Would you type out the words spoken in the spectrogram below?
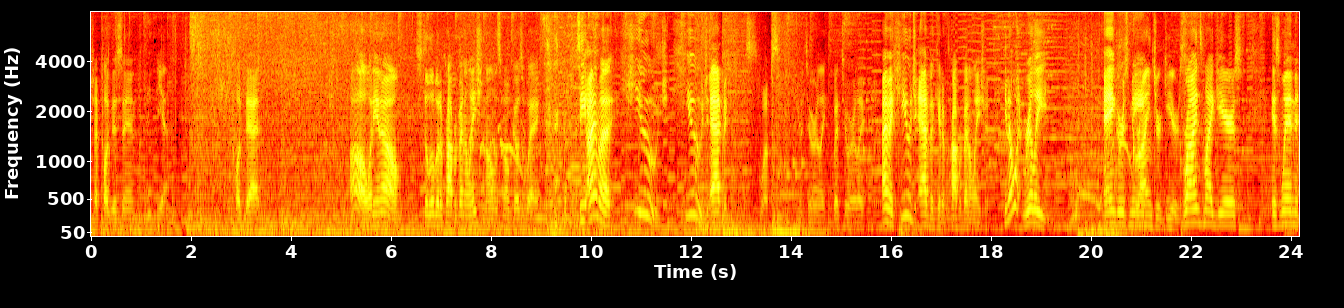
Should I plug this in? Yeah. Plug that. Oh, what do you know? Just a little bit of proper ventilation, all the smoke goes away. See, I'm a huge, huge advocate. Whoops, too early. went too early. I'm a huge advocate of proper ventilation. You know what really angers me? Grind your gears. grinds my gears is when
